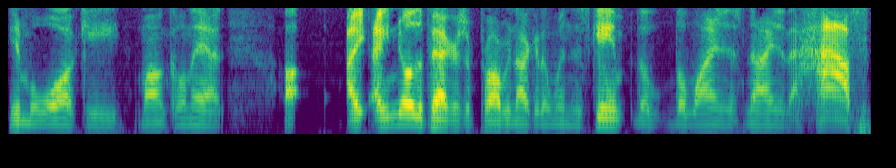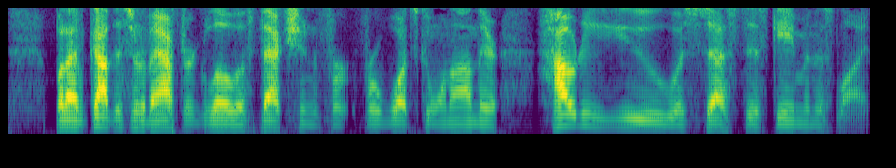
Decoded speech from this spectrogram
in Milwaukee, my uncle and aunt I, I know the Packers are probably not going to win this game. The, the line is nine and a half, but I've got this sort of afterglow affection for, for what's going on there. How do you assess this game and this line?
